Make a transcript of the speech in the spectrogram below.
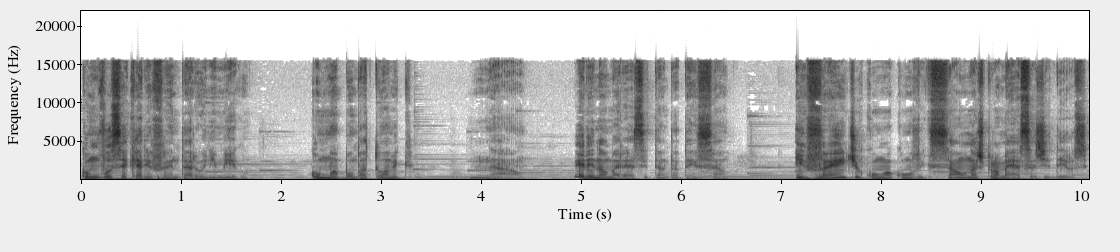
Como você quer enfrentar o inimigo? Como uma bomba atômica? Não. Ele não merece tanta atenção. Enfrente com a convicção nas promessas de Deus.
